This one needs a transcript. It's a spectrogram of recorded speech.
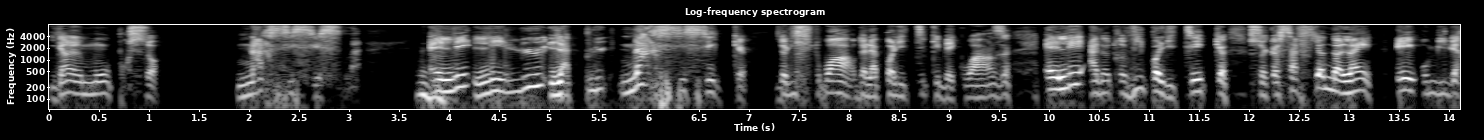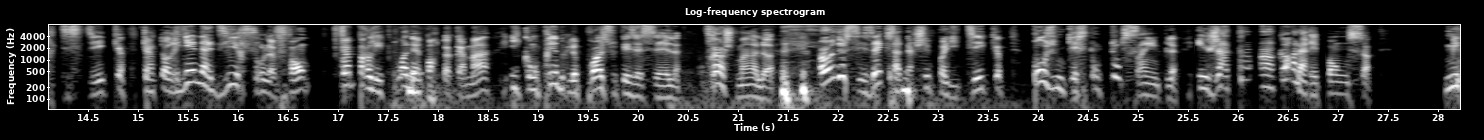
il y a un mot pour ça. Narcissisme. Elle est l'élue la plus narcissique de l'histoire de la politique québécoise. Elle est à notre vie politique ce que Safia Nolin est au milieu artistique. Quand t'as rien à dire sur le fond, Fais parler de toi n'importe comment, y compris avec le poil sous tes aisselles. Franchement, là, un de ces ex-attachés politiques pose une question toute simple et j'attends encore la réponse. Mais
